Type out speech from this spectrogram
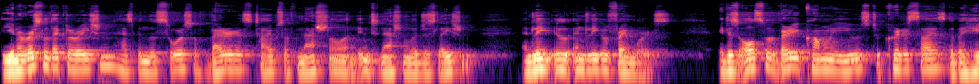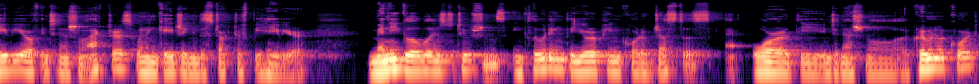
The Universal Declaration has been the source of various types of national and international legislation and legal, and legal frameworks. It is also very commonly used to criticize the behavior of international actors when engaging in destructive behavior. Many global institutions, including the European Court of Justice uh, or the International Criminal Court,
